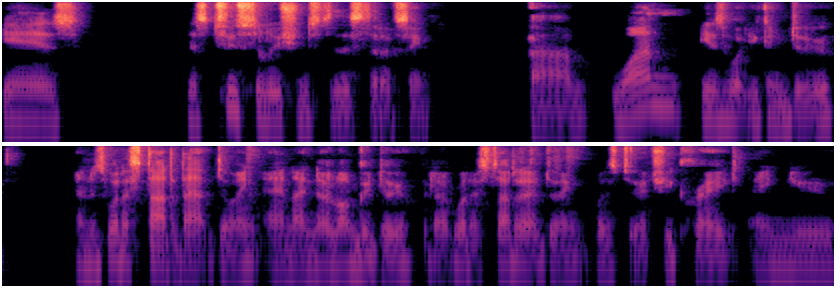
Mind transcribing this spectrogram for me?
is there's two solutions to this that I've seen. Um, one is what you can do, and is what I started out doing, and I no longer do. But what I started out doing was to actually create a new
